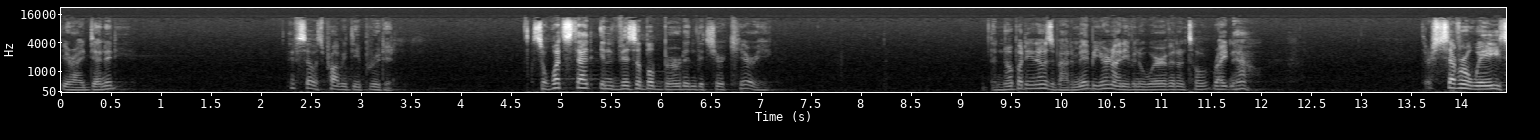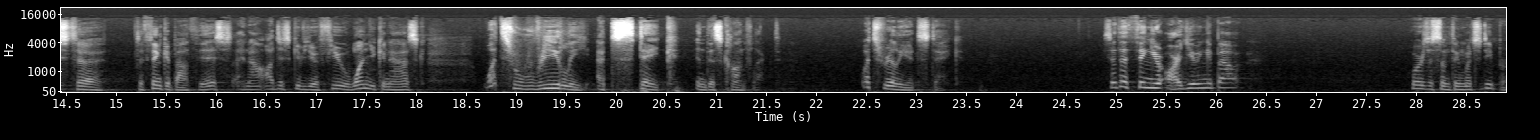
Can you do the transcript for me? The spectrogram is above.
your identity? If so, it's probably deep rooted. So, what's that invisible burden that you're carrying? That nobody knows about it. Maybe you're not even aware of it until right now. There's several ways to, to think about this, and I'll, I'll just give you a few. One, you can ask, what's really at stake in this conflict? What's really at stake? Is it the thing you're arguing about? Or is it something much deeper?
